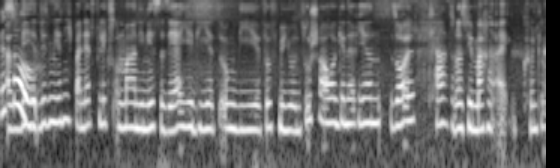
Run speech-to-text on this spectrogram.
Ist also so. wir, wir sind jetzt nicht bei Netflix und machen die nächste Serie, die jetzt irgendwie 5 Millionen Zuschauer generieren soll, Schade. sondern wir machen, könnte,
